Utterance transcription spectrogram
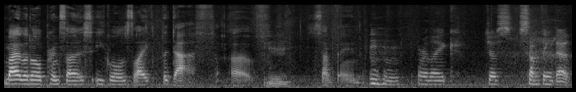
my little princess equals like the death of Mm. something. hmm Or like just something that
